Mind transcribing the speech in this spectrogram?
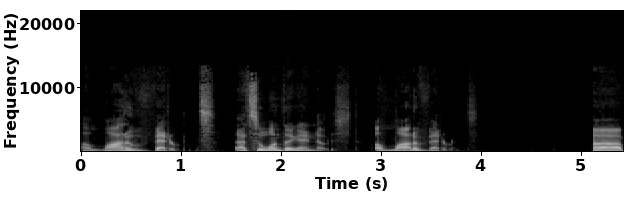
A lot of veterans. That's the one thing I noticed. A lot of veterans. Uh,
